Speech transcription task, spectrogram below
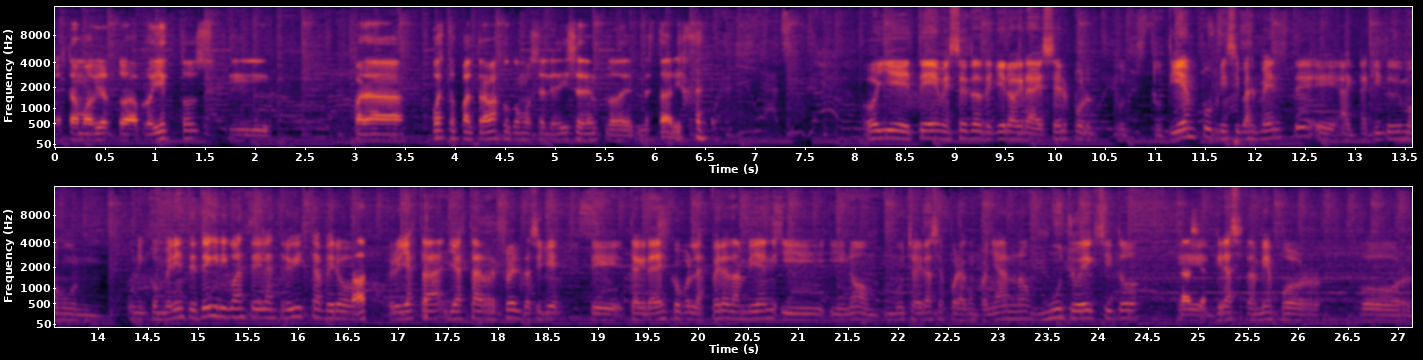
Estamos abiertos a proyectos y para puestos para el trabajo, como se le dice dentro de, de esta área. Oye, TMZ, te quiero agradecer por, por tu tiempo principalmente. Eh, aquí tuvimos un, un, inconveniente técnico antes de la entrevista, pero, ¿No? pero ya está ya está resuelto. Así que te, te agradezco por la espera también. Y, y, no, muchas gracias por acompañarnos. Mucho éxito. Gracias, eh, gracias también por, por,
